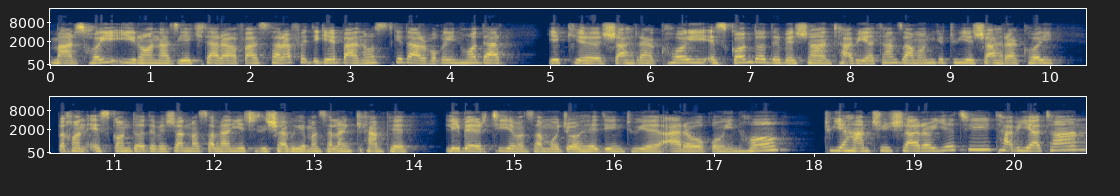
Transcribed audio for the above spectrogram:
مرزهای ایران از یک طرف و از طرف دیگه بناست که در واقع اینها در یک شهرک های اسکان داده بشن. طبیعتا زمانی که توی شهرک هایی بخوان اسکان داده بشن مثلا یه چیزی شبیه مثلا کمپ لیبرتی مثلا مجاهدین توی عراق و اینها توی همچین شرایطی طبیعتا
